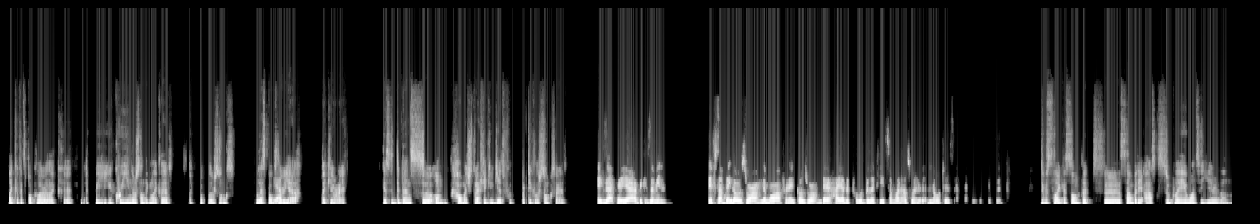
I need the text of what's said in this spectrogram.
Like if it's popular, like, uh, like Queen or something like that, like popular songs. Less popular, yeah. yeah. Like you're right guess it depends uh, on how much traffic you get for particular songs, right? Exactly. Yeah. Because I mean, if something goes wrong, the more often it goes wrong, the higher the probability someone else will notice and fix it. If it's like a song that uh, somebody asks to play once a year, then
